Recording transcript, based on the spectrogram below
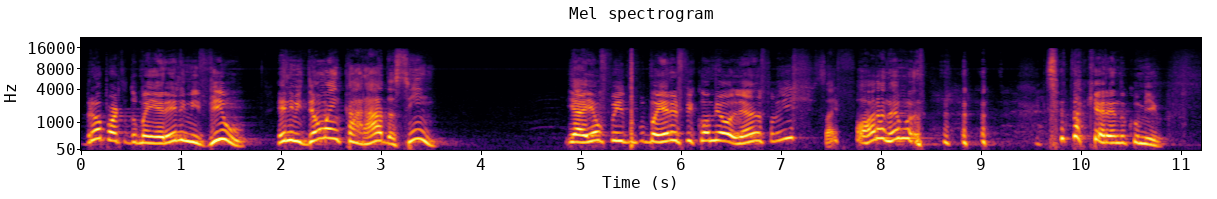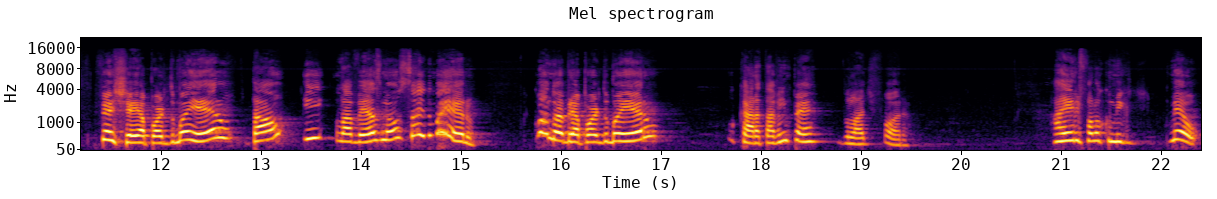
abriu a porta do banheiro, ele me viu, ele me deu uma encarada assim. E aí eu fui pro banheiro, ele ficou me olhando, eu falei, ixi, sai fora, né, mano? o que você está querendo comigo? Fechei a porta do banheiro, tal, e lavei as mãos, saí do banheiro. Quando eu abri a porta do banheiro, o cara estava em pé, do lado de fora. Aí ele falou comigo, meu,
